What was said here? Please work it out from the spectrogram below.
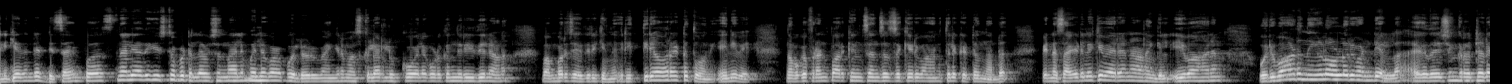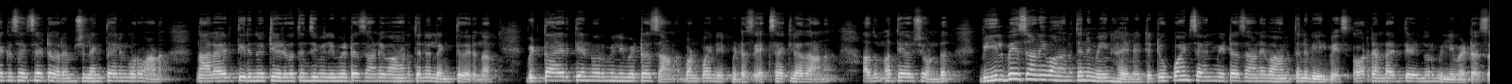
എനിക്കതിന്റെ ഡിസൈൻ പേഴ്സണലി അധികം ഇഷ്ടപ്പെട്ടില്ല. പക്ഷെ എന്നാലും വലിയ കുഴപ്പമില്ല. ഒരു ഭയങ്കര മസ്കുലർ ലുക്ക് പോലെ കൊടുക്കുന്ന രീതിയിലാണ് ബമ്പർ ചെയ്തിരിക്കുന്നത്. ഒരു ഇത്തിരി ഓവറായിട്ട് തോന്നി. എനിവേ നമുക്ക് ഫ്രണ്ട് പാർക്കിംഗ് സെൻസസ് ഒക്കെ ഒരു വാഹനത്തിൽ കിട്ടുന്നുണ്ട്. പിന്നെ സൈഡിലേക്ക് വരാനാണെങ്കിൽ ഈ വാഹനം ഒരുപാട് നീളമുള്ളൊരു വണ്ടിയല്ല. ഏകദേശം ക്രെറ്റഡൊക്കെ സൈസായിട്ട് വരാം. പക്ഷേ ലെങ്ത് ആയാലും കുറവാണ്. നാലായിരത്തി ഇരുന്നൂറ്റി എഴുപത്തഞ്ച് മില്ലിമീറ്റേഴ്സ് ആണ് ഈ വാഹനത്തിന്റെ ലെങ്ത് വരുന്നത്. വിട്ട് ആയിരത്തി എണ്ണൂറ് മില്ലിമീറ്റേഴ്സ് ആണ്. One point eight metres exactly അതാണ്. അതും അത്യാവശ്യമുണ്ട്. വീൽ ബേസ് ആണ് ഈ വാഹനത്തിന്റെ main highlight two point seven metres ആണ് ഈ വാഹനത്തിന്റെ വീൽ ബേസ് ഓർ രണ്ടായിരത്തി എഴുന്നൂറ് മില്ലിമീറ്റേഴ്സ്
